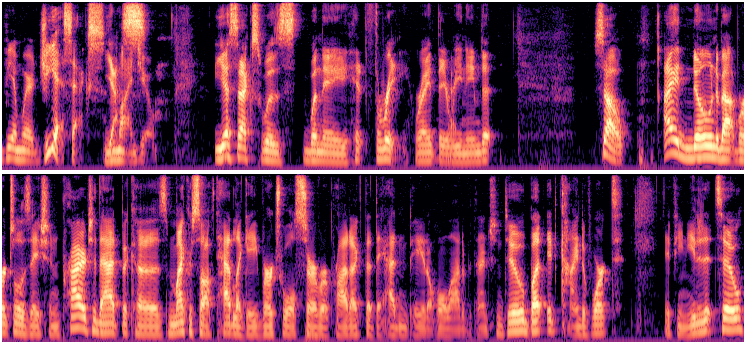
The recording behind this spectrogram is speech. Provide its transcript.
VMware GSX, Yes. mind you. ESX was when they hit three, right? They renamed it. So I had known about virtualization prior to that because Microsoft had like a virtual server product that they hadn't paid a whole lot of attention to, but it kind of worked if you needed it to.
